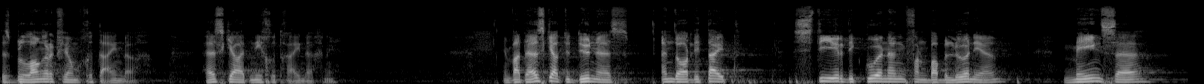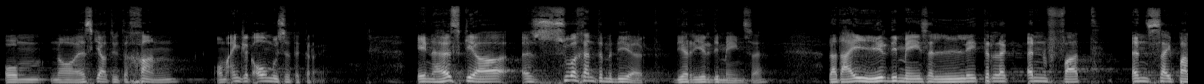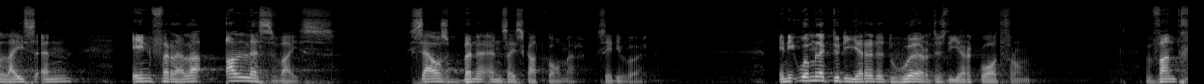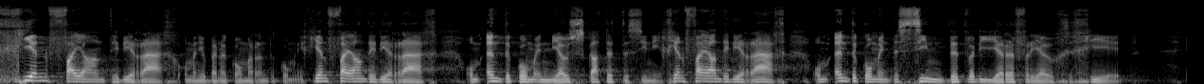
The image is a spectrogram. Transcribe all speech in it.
Dis belangrik vir jou om goed te eindig. Hiskia het nie goed geëindig nie. En wat Hiskia te doen is in daardie tyd stuur die koning van Babelonie mense om na Hiskia toe te gaan om eintlik almoses te kry. En Hiskia is so geïntimideerd deur hierdie mense dat hy hierdie mense letterlik invat in sy paleis in en vir hulle alles wys selfs binne in sy skatkamer sê die woord en die oomblik toe die Here dit hoor dis die Here kwaad vir hom want geen vyand het die reg om in jou binnekamer in te kom nie. Geen vyand het die reg om in te kom en jou skatte te sien nie. Geen vyand het die reg om in te kom en te sien dit wat die Here vir jou gegee het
